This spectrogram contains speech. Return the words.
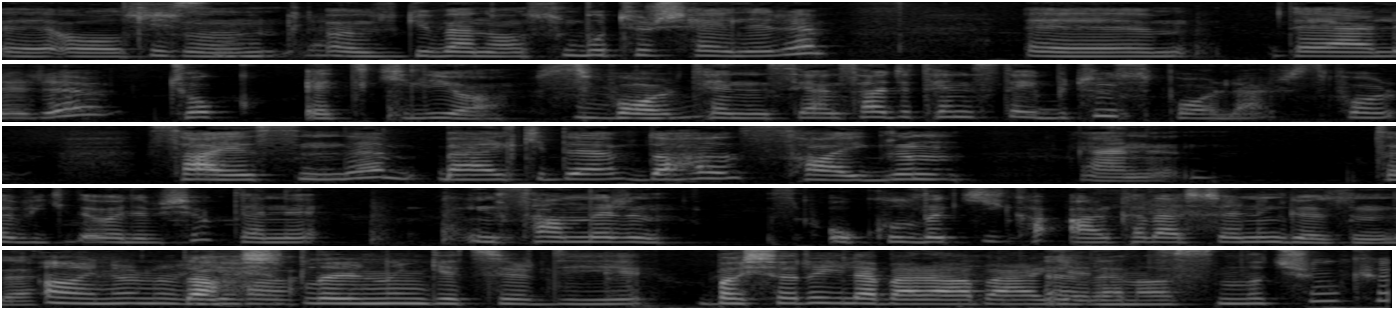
e, olsun, Kesinlikle. özgüven olsun bu tür şeyleri e, değerleri çok etkiliyor. Spor, Hı hı. tenis yani sadece tenis değil bütün sporlar. Spor sayesinde belki de daha saygın yani tabii ki de öyle bir şey yok da hani insanların okuldaki ka- arkadaşlarının gözünde. Aynen öyle. Daha- Yaşıtlarının getirdiği başarıyla beraber gelen Evet. aslında. Çünkü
